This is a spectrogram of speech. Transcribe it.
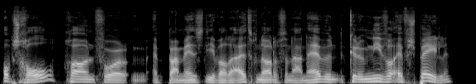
Op school. Gewoon voor een paar mensen die we hadden uitgenodigd. Van, nou, dan we, kunnen we in ieder geval even spelen.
